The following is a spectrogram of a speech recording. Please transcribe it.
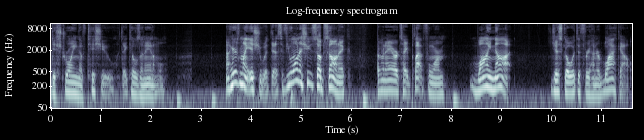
destroying of tissue that kills an animal. Now, here's my issue with this. If you want to shoot subsonic, have an AR type platform, why not just go with the 300 blackout?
